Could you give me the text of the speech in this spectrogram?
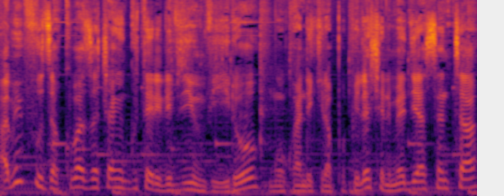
abifuza kubaza cyangwa guterera ibyiyumviro mwakwandikira population media center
